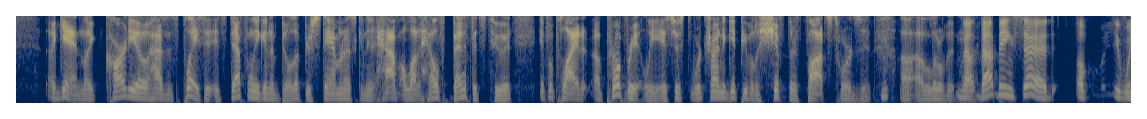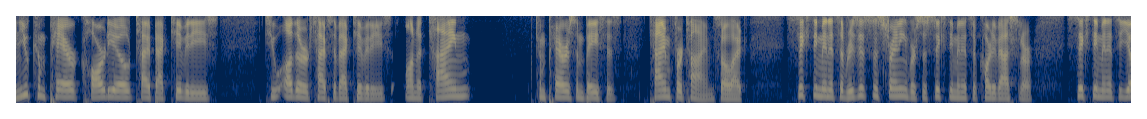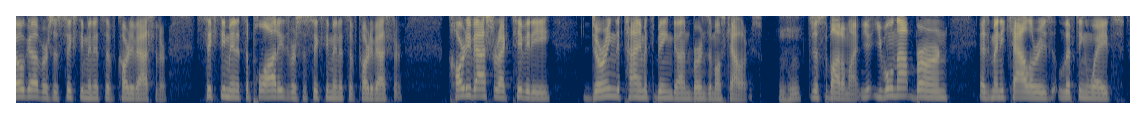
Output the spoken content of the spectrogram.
again, like cardio has its place. It, it's definitely going to build up your stamina. It's going to have a lot of health benefits to it if applied appropriately. It's just we're trying to get people to shift their thoughts towards it uh, a little bit more. Now, that being said, uh, when you compare cardio type activities to other types of activities on a time comparison basis, time for time, so like 60 minutes of resistance training versus 60 minutes of cardiovascular, 60 minutes of yoga versus 60 minutes of cardiovascular, 60 minutes of Pilates versus 60 minutes of cardiovascular. Cardiovascular activity during the time it's being done burns the most calories. Mm-hmm. Just the bottom line. You, you will not burn as many calories lifting weights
